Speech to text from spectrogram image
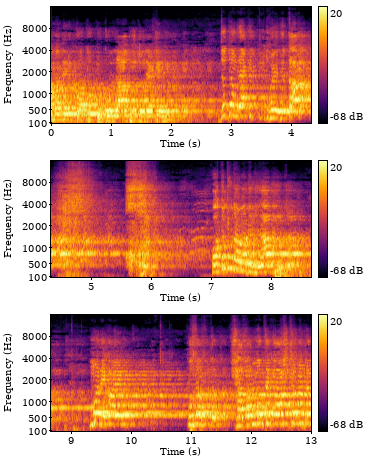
আমাদের কতটুকু লাভ হতো দেখেন। যদি আমরা একত্রিত হয়ে যেতাম, কতটুকু আমাদের লাভ হতো? মনে করেন সাতান্ন থেকে অষ্টান্নটা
